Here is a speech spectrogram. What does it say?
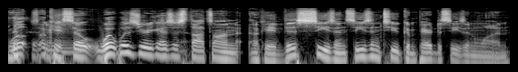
Well, okay, so what was your guys' thoughts on okay this season, season two compared to season one?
